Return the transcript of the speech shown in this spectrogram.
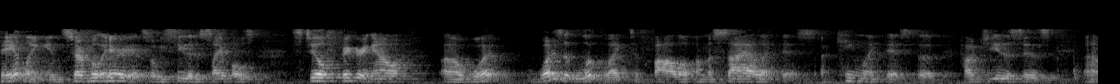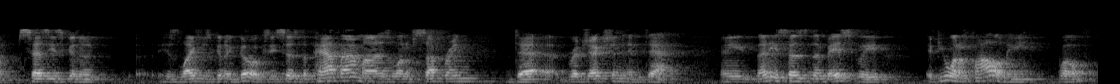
failing in several areas. So we see the disciples still figuring out uh, what what does it look like to follow a Messiah like this, a King like this, the, how Jesus is um, says he's going to his life is going to go because he says the path I'm on is one of suffering, de- rejection, and death. And he, then he says to them basically, if you want to follow me, well,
